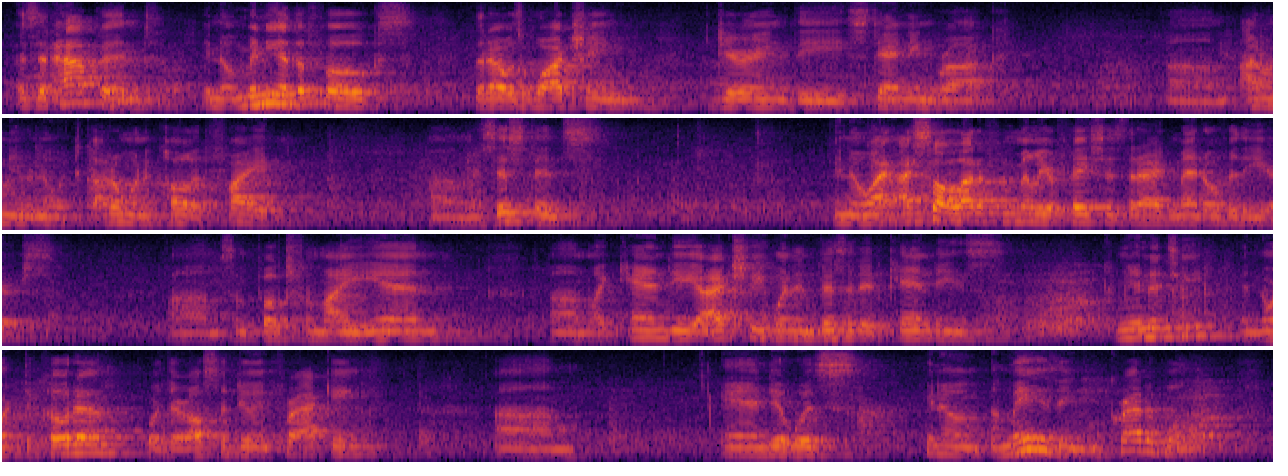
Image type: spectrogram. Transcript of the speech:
as it happened, you know, many of the folks that I was watching during the Standing Rock, um, I don't even know what to, I don't want to call it fight, um, resistance. You know, I, I, saw a lot of familiar faces that I had met over the years. Um, some folks from IEN, um, like Kandi. I actually went and visited Kandi's community in North Dakota, where they're also doing fracking. Um, and it was, you know, amazing, incredible.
